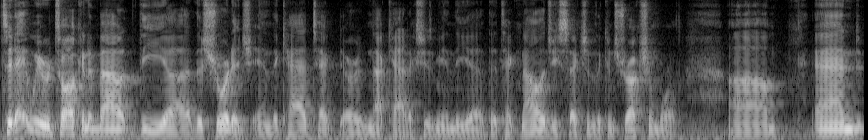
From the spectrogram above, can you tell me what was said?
today we were talking about the uh, the shortage in the CAD tech or not CAD, excuse me, in the uh, the technology section of the construction world, um, and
